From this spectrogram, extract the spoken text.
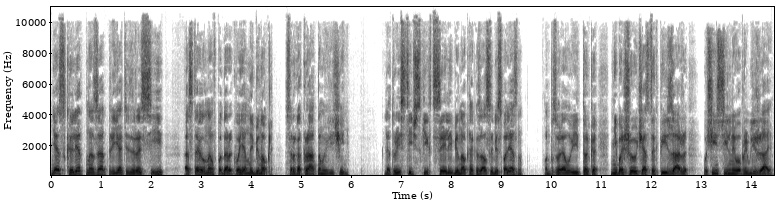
Несколько лет назад приятель России оставил нам в подарок военный бинокль сорокократным увеличением. Для туристических целей бинокль оказался бесполезным. Он позволял увидеть только небольшой участок пейзажа, очень сильно его приближая.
